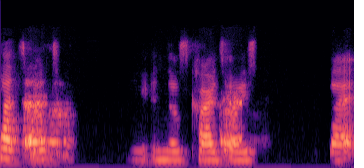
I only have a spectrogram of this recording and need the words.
That's good. And those cards always, but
